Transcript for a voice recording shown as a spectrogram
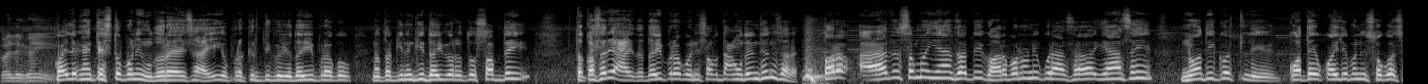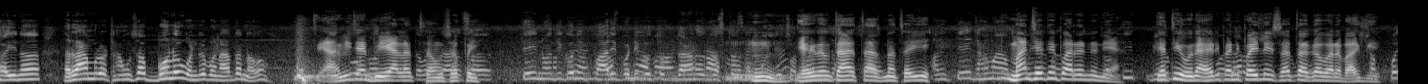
कहिलेकाहीँ। कहिलेकाहीँ त्यस्तो पनि हुँदो रहेछ है यो प्रकृतिको यो दैवी प्रकोप न त किनकि दैवहरू त शब्दै त कसरी आयो त दैवी प्रकोप भन्ने शब्द आउँदैन थियो नि सर। तर आजसम्म यहाँ जति घर बनाउने कुरा छ यहाँ चाहिँ नदीको कतै कहिले पनि सोको छैन राम्रो ठाउँ छ बनाऊ भनेर बनाएको त न हो। हामी चाहिँ बिहाल छौँ सबै। त्यही नदीको नि पारिपट्टिको डाँडो जस्तो एकदम तास तासमा छ। यी अनि त्यही ठाउँमा मान्छे चाहिँ परेन नि यहाँ। त्यति हुँदाखेरि पनि पहिल्यै सतर्क भएर भागिदिए।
